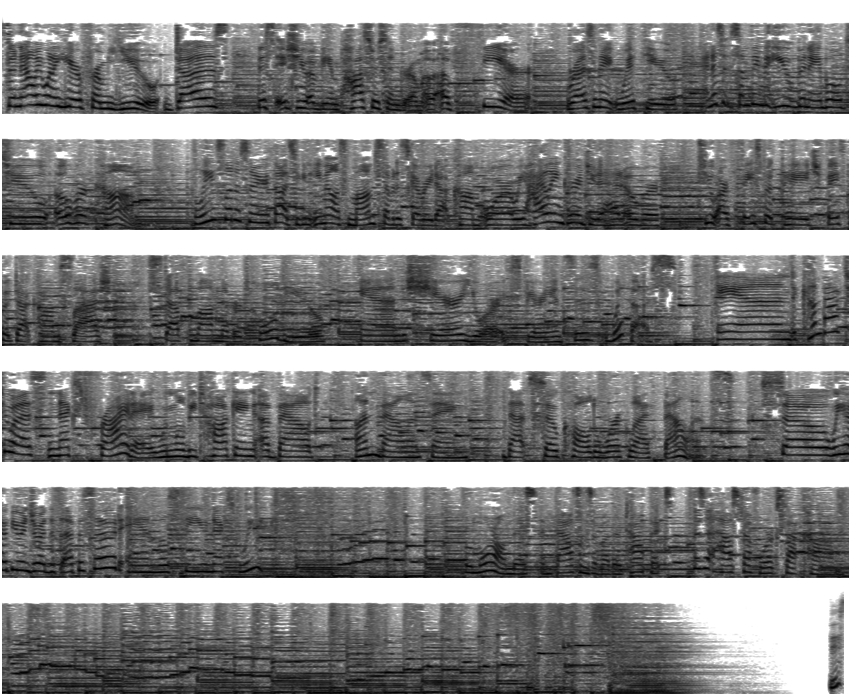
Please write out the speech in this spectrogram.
So now we want to hear from you. Does this issue of the imposter syndrome, of, of fear, resonate with you? And is it something that you've been able to overcome? Please let us know your thoughts. You can email us momstuffdiscovery.com or we highly encourage you to head over to our Facebook page, facebook.com slash stuff mom never told you and share your experiences with us. And come back to us next Friday when we'll be talking about unbalancing that so-called work-life balance. So we hope you enjoyed this episode and we'll see you next week. For more on this and thousands of other topics, visit howstuffworks.com.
